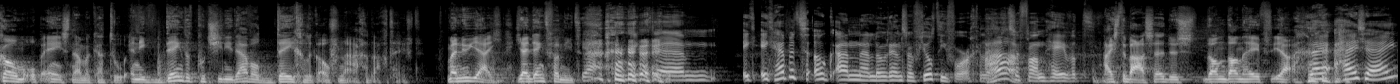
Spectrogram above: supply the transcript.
komen opeens naar elkaar toe. En ik denk dat Puccini daar wel degelijk over nagedacht heeft. Maar nu jij. Jij denkt van niet. Ja, ik, um, ik, ik, heb het ook aan uh, Lorenzo Viotti voorgelegd. Ah. Zo van, hey, wat... Hij is de baas, hè? Dus dan, dan heeft... Ja. Nou ja hij zei...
